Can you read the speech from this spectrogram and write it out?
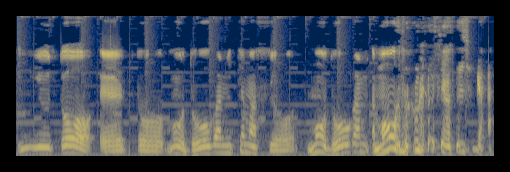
言うと、えー、っと、もう動画見てますよ。もう動画、もう動画見てますか？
